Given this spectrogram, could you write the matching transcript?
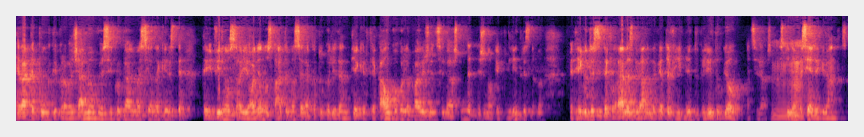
yra tie punktai pravažiavimo visi, kur galima sieną kirsti, tai Vilniaus rajone nustatymas yra, kad tu gali ten tiek ir tiek alkoholio, pavyzdžiui, atsivežti, nu, net nežinau, kiek ten litrais dabar, bet jeigu tu esi deklaravęs gyvenamą vietą Vilniui, tu gali daugiau atsivežti, nes tu mhm. nepasienė gyventas.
